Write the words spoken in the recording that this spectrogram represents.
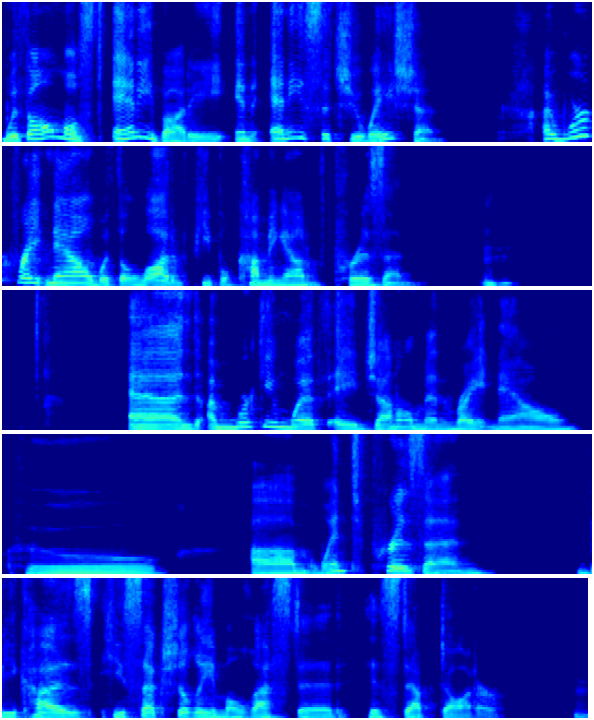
with almost anybody in any situation. I work right now with a lot of people coming out of prison. Mhm. And I'm working with a gentleman right now who um, went to prison because he sexually molested his stepdaughter. Hmm.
